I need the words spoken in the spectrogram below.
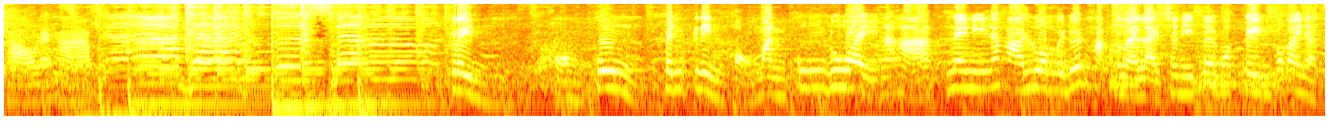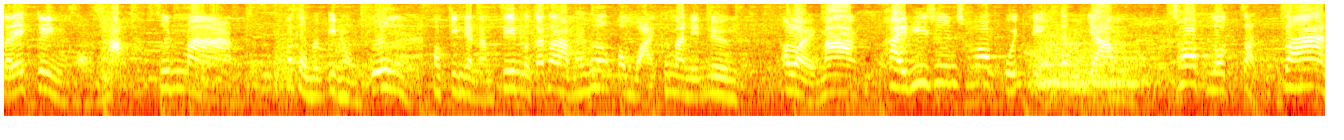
เขานะคะ กลิ่นของกุ้ง เป็นกลิ่นของมันกุ้งด้วยนะคะ ในนี้นะคะรวมไปด้วยผักหลาย ๆ ชนิดเลยพอกินเข้าไปเนี่ยจะได้กลิ่นของผักขึ้นมาผสมเป็นกลิ่นของกุ้ง พอกินกับน้ำจิ้มมันก็จะทำให้เพิ่มความหวานขึ้นมานิดนึงอร่อยมาก ใครที่ชื่นชอบก๋วยเตี๋ยวต้มยำ ชอบรสจัดจ้าน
